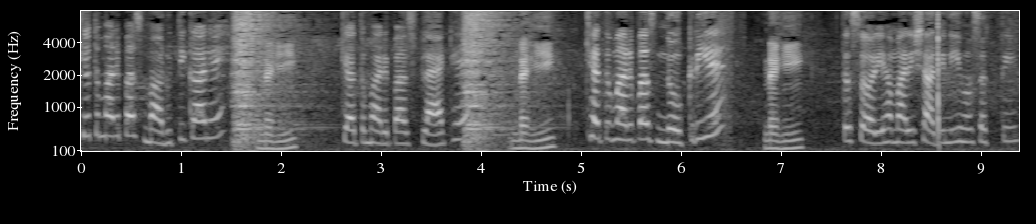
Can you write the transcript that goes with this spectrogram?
क्या तुम्हारे पास मारुति कार है? नहीं। क्या तुम्हारे पास फ्लैट है? नहीं। क्या तुम्हारे पास नौकरी है? नहीं। तो सॉरी हमारी शादी नहीं हो सकती।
